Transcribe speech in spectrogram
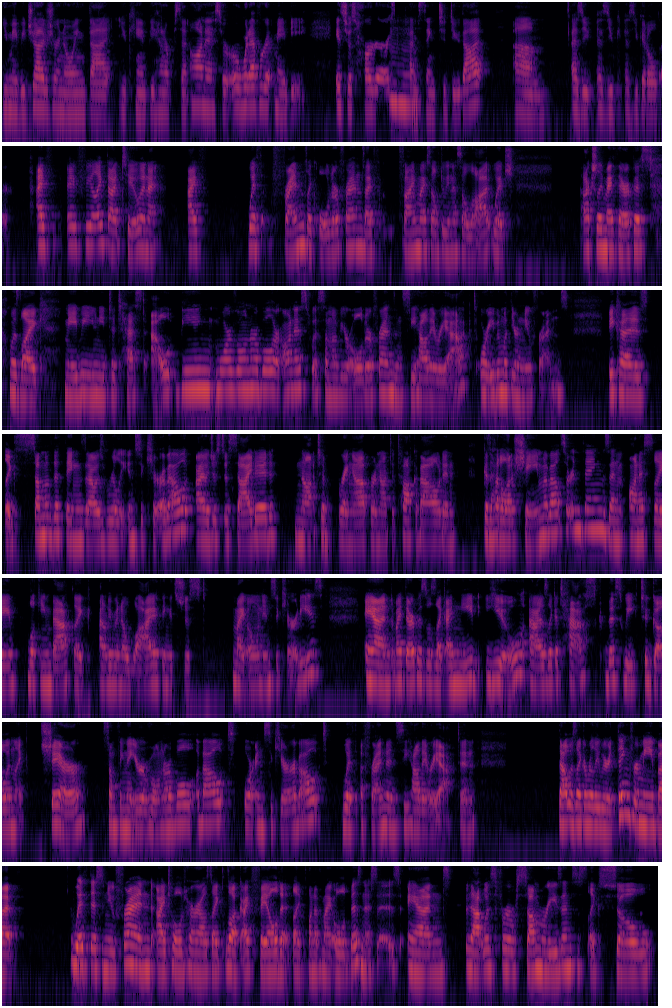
you may be judged or knowing that you can't be 100% honest or, or whatever it may be. It's just harder mm-hmm. sometimes think to do that um, as you as you as you get older. I i feel like that too and i i with friends like older friends I find myself doing this a lot which actually my therapist was like maybe you need to test out being more vulnerable or honest with some of your older friends and see how they react or even with your new friends. Because like some of the things that I was really insecure about I just decided not to bring up or not to talk about and because I had a lot of shame about certain things and honestly looking back like I don't even know why I think it's just my own insecurities. And my therapist was like i need you as like a task this week to go and like share something that you're vulnerable about or insecure about with a friend and see how they react. And that was like a really weird thing for me but with this new friend i told her i was like look i failed at like one of my old businesses and that was for some reasons just like so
